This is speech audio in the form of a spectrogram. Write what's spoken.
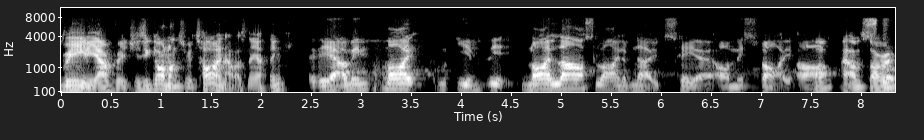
really average. Has he gone on to retire now, hasn't he? I think. Yeah, I mean, my my last line of notes here on this fight are. Oh, I'm sorry.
